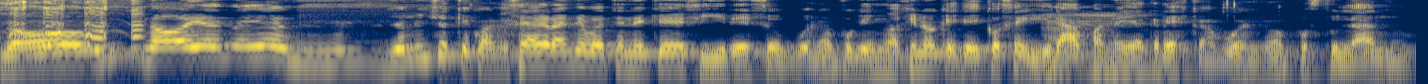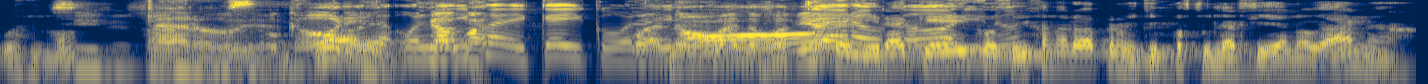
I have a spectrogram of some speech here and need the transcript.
No, no, ella, ella- yo le he dicho que cuando sea grande va a tener que decidir eso, pues, ¿no? Porque imagino que Keiko seguirá cuando ella crezca, pues, ¿no? Postulando, pues, ¿no? Sí, pues, Claro, O, obvio. o Kaori. O la, o la Claro, hija de Keiko. o la hija- No, cuando Fabián- Claro, seguirá Kaori, Keiko, ¿no? su hija no le va a permitir postular si ella no gana.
